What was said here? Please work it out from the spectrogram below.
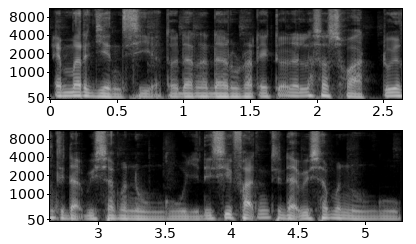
emergency atau dana darurat itu adalah sesuatu yang tidak bisa menunggu. Jadi sifatnya tidak bisa menunggu.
